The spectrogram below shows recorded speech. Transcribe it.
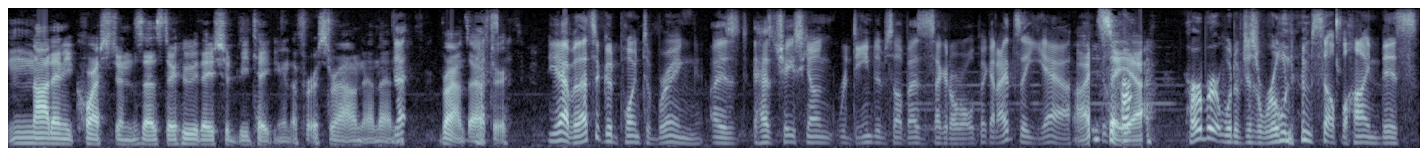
not any questions as to who they should be taking in the first round and then That- rounds after. Yeah, but that's a good point to bring. Is has Chase Young redeemed himself as a second overall pick? And I'd say yeah. I'd say Her- yeah. Herbert would have just ruined himself behind this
